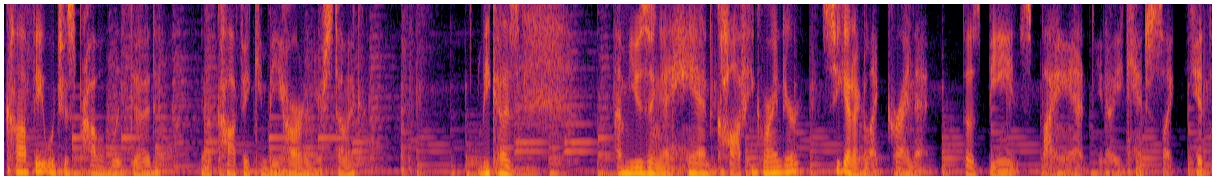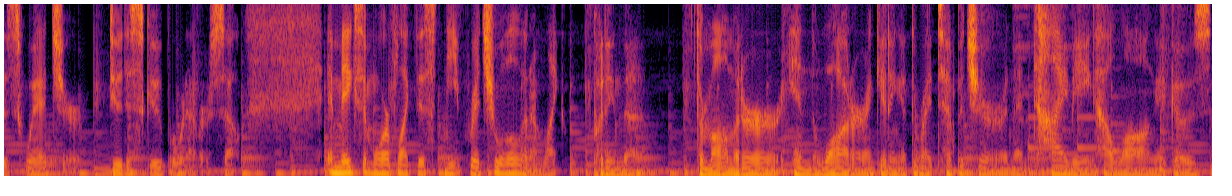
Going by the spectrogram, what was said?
coffee, which is probably good. You know, coffee can be hard on your stomach because I'm using a hand coffee grinder. So you gotta like grind that those beans by hand. You know, you can't just like hit the switch or do the scoop or whatever. So it makes it more of like this neat ritual. And I'm like putting the thermometer in the water and getting it the right temperature and then timing how long it goes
